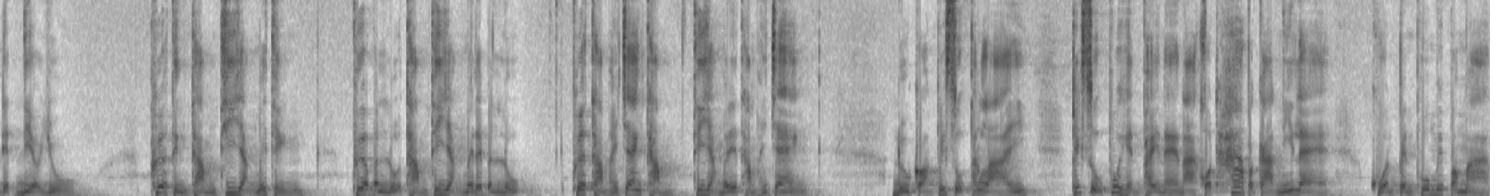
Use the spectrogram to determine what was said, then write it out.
เด็ดเดี่ยวอยู่ เพื่อถึงธรรมที่ยังไม่ถึง เพื่อบรรลุธรรมที่ยังไม่ได้บรรลุ เพื่อทำให้แจ้งธรรมที่ยังไม่ได้ทำให้แจ้ง ดูก่อนภิกษุทั้งหลาย ภิกษุผู้เห็นภัยในอนาคต 5 ประการนี้แหล ควรเป็นผู้ไม่ประมาท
